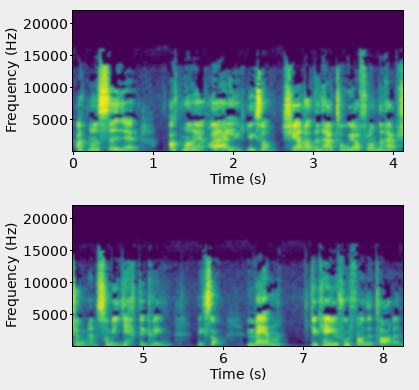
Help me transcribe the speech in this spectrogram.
att man säger att man är ärlig liksom. Tjena, den här tog jag från den här personen som är jättegrym. Liksom. Men du kan ju fortfarande ta den.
